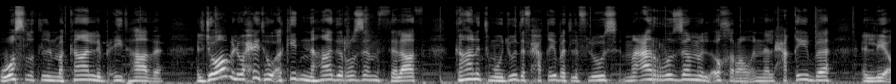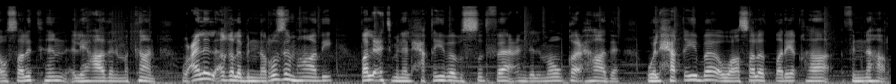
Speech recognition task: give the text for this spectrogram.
ووصلت للمكان البعيد هذا؟ الجواب الوحيد هو أكيد أن هذه الرزم الثلاث كانت موجودة في حقيبة الفلوس مع الرزم الأخرى وأن الحقيبة اللي أوصلتهن لهذا المكان. وعلى الأغلب أن الرزم هذه طلعت من الحقيبة بالصدفة عند الموقع هذا والحقيبة واصلت طريقها في النهر.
